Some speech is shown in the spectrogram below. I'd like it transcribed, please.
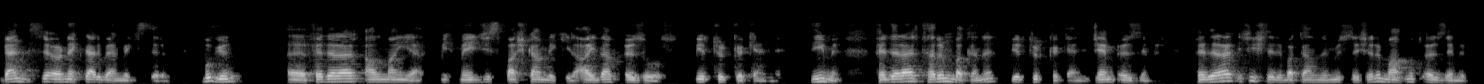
ben size örnekler vermek isterim. Bugün e, Federal Almanya Meclis Başkan Vekili Aydan Özoğuz bir Türk kökenli değil mi? Federal Tarım Bakanı bir Türk kökenli Cem Özdemir. Federal İçişleri Bakanlığı Müsteşarı Mahmut Özdemir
